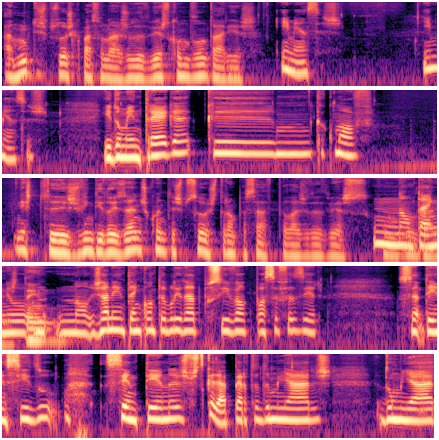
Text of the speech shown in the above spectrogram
Há muitas pessoas que passam na ajuda de berço como voluntárias. Imensas. Imensas. E de uma entrega que, que comove. Nestes 22 anos, quantas pessoas terão passado pela ajuda de berço? Não tenho, Tem... não, já nem tenho contabilidade possível que possa fazer têm sido centenas, se calhar perto de milhares, de humilhar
